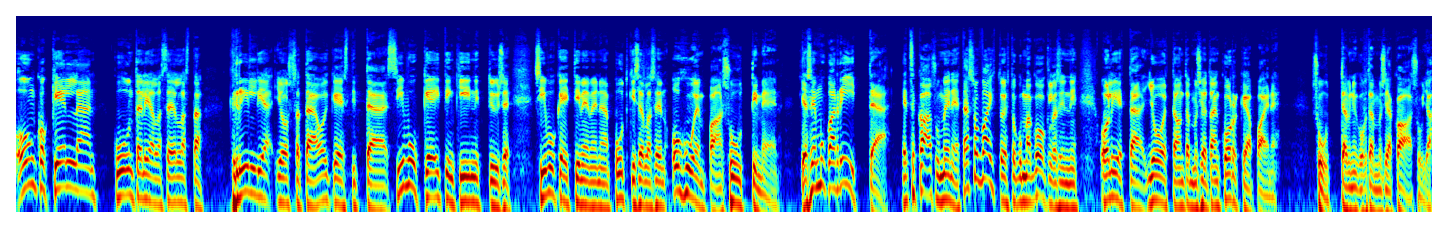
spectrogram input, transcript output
Onko kellään kuuntelijalla sellaista grilliä, jossa tämä oikeasti tämä sivukeitin kiinnittyy se sivukeittimeen menee putki sellaiseen ohuempaan suuttimeen. Ja se mukaan riittää, että se kaasu menee. Tässä on vaihtoehto, kun mä googlasin, niin oli, että joo, että on tämmöisiä jotain korkeapaine suutta, niin kuin tämmöisiä kaasuja.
